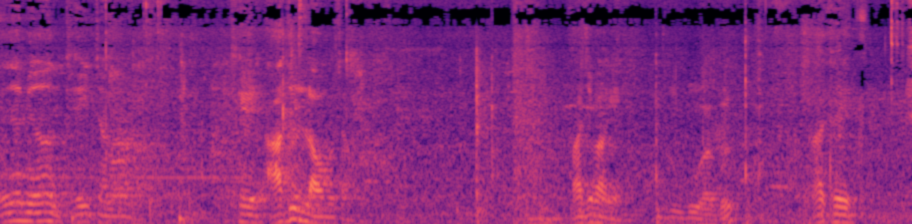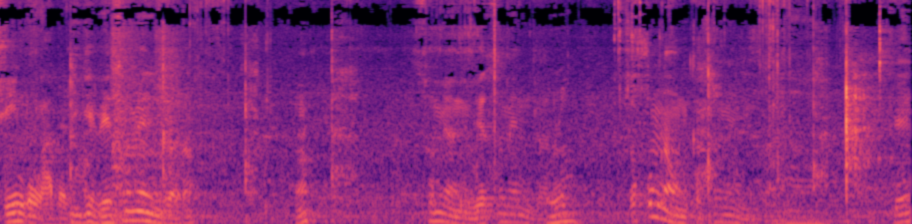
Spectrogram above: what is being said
왜냐면 걔 있잖아. 걔 아들 나오잖아. 마지막에. 누구 아들? 아, 그 주인공 아들. 이게 왜 소면인 줄 알아? 어? 소면이 왜 소면인 줄 알아? 조금 나오니까 소면인 거야. 오케이?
